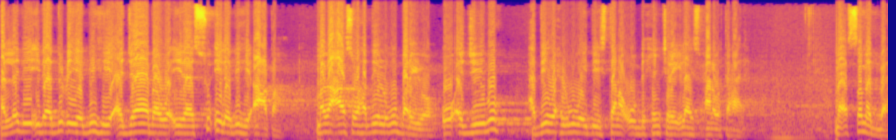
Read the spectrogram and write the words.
Alladii idaa duciya bihi ajaaba wa idaa su'ila bihi acطa magacaasoo haddii lagu baryo uu ajiibo haddii wax lagu weydiistana uu bixin jiray ilaahay subxaana wa tacaala ma asamad ba.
